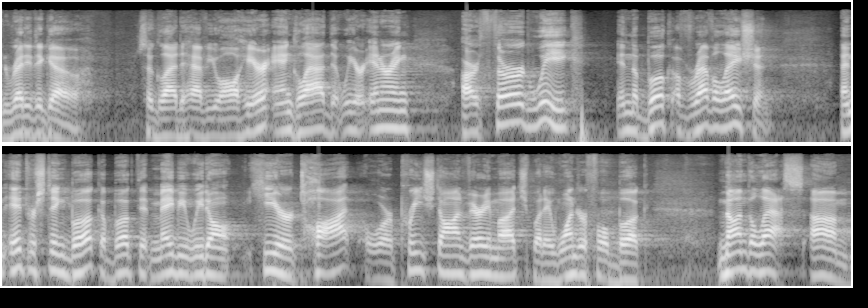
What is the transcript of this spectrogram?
and ready to go. So glad to have you all here and glad that we are entering our third week in the book of Revelation an interesting book, a book that maybe we don't hear taught or preached on very much, but a wonderful book nonetheless. Um,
